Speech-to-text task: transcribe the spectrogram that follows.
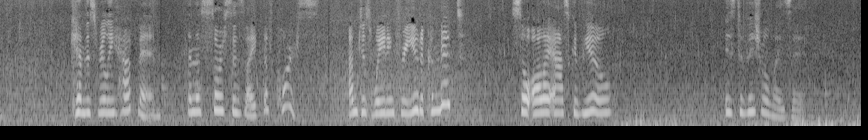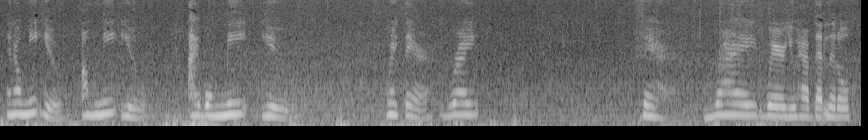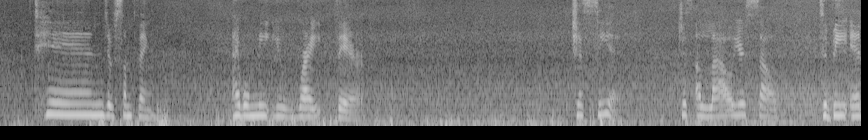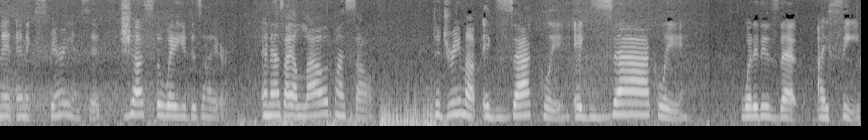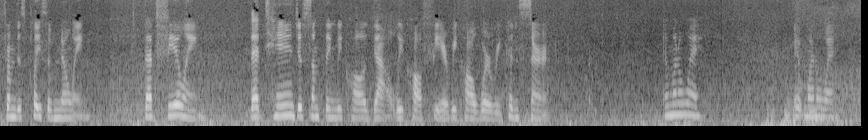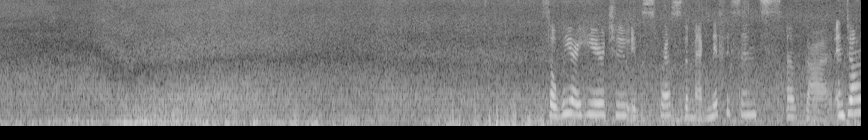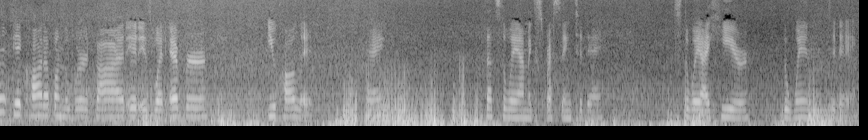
Can this really happen?" And the source is like, "Of course. I'm just waiting for you to commit." So all I ask of you is to visualize it. And I'll meet you. I'll meet you. I will meet you. Right there. Right there. Right where you have that little tinge of something. I will meet you right there. Just see it. Just allow yourself to be in it and experience it just the way you desire. And as I allowed myself to dream up exactly, exactly what it is that I see from this place of knowing, that feeling, that tinge of something we call doubt, we call fear, we call worry, concern it went away. It went away. So we are here to express the magnificence of God. And don't get caught up on the word God. It is whatever you call it. Okay? That's the way I'm expressing today It's the way I hear the wind today.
